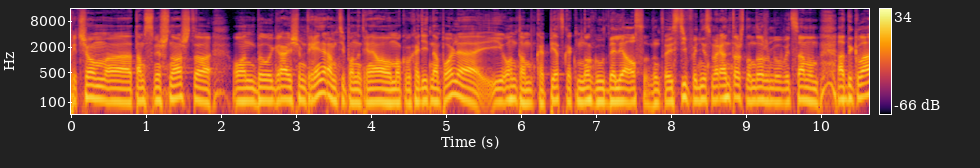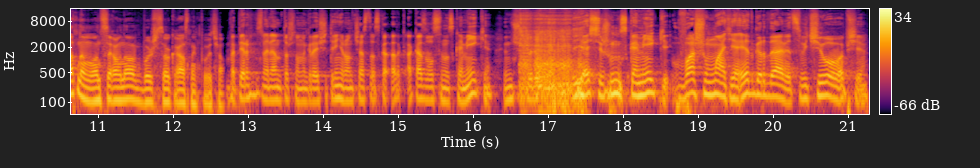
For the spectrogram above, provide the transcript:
Причем э, там смешно, что он был играющим тренером, типа он тренировал, мог выходить на поле, и он там капец как много удалялся. Ну, то есть, типа, несмотря на то, что он должен был быть самым адекватным, он все равно больше всего красных получал. Во-первых, несмотря на то, что он играющий тренер, он часто оказывался на скамейке. И он еще говорил, я сижу на скамейке, вашу мать, я Эдгар Давидс, вы чего вообще?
